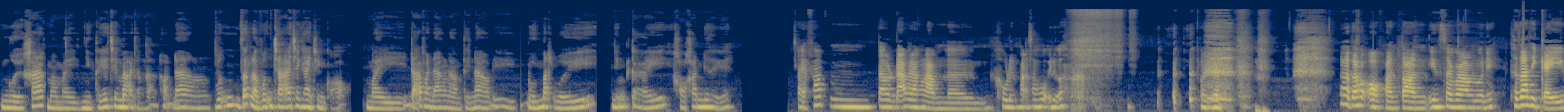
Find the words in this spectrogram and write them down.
người khác mà mày nhìn thấy trên mạng chẳng hạn họ đang vững rất là vững chãi trên hành trình của họ mày đã và đang làm thế nào để đối mặt với những cái khó khăn như thế giải pháp tao đã và đang làm là không lên mạng xã hội nữa okay. tao off hoàn toàn Instagram luôn ấy thật ra thì cái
